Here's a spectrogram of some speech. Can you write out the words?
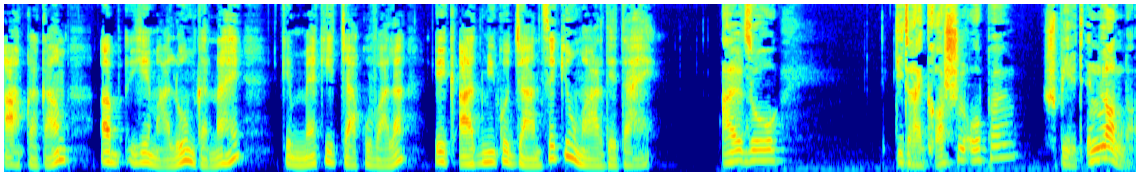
آپ کا کام اب یہ معلوم کرنا ہے کہ میکی چاقو والا ایک آدمی کو جان سے کیوں مار دیتا ہے۔ Also, die drei Groschen -Oper spielt in London.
